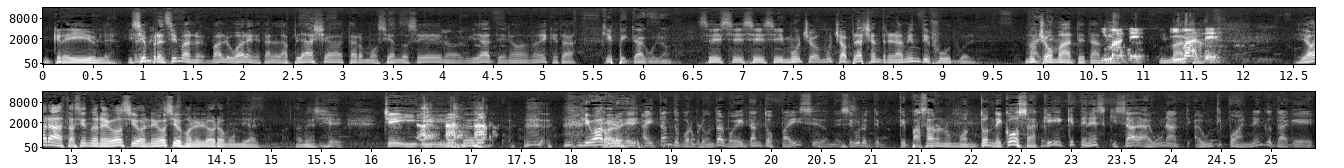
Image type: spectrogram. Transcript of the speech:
Increíble. Y siempre encima va a lugares que están en la playa, está hermoseándose, no olvídate, no, no es que está... Qué espectáculo. Sí, sí, sí, sí, mucho, mucha playa, entrenamiento y fútbol. Mucho mate Y también. mate, y mate. Y ahora está haciendo negocios, negocios con el oro mundial también. Che, che, y, y- qué bárbaro. Eh, Hay tanto por preguntar, porque hay tantos países donde seguro te, te pasaron un montón de cosas. ¿Qué, qué tenés quizá alguna, algún tipo de anécdota que,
